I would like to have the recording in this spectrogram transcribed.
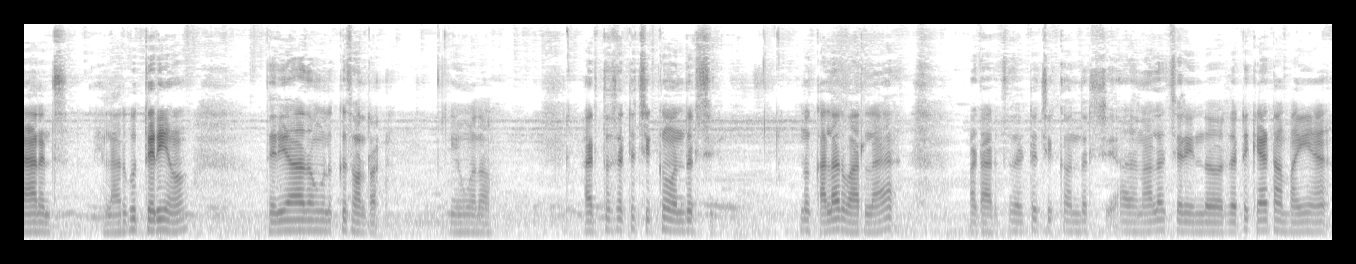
பேரண்ட்ஸ் எல்லாருக்கும் தெரியும். தெரியாதவங்களுக்கு சொல்கிறேன் இவங்க தான். அடுத்த செட்டு சிக்கன் வந்துடுச்சு இன்னும் கலர் வரல. பட் அடுத்த செட்டு சிக்கன் வந்துடுச்சு அதனால் சரி இந்த ஒரு செட்டு கேட்டான் பையன்.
